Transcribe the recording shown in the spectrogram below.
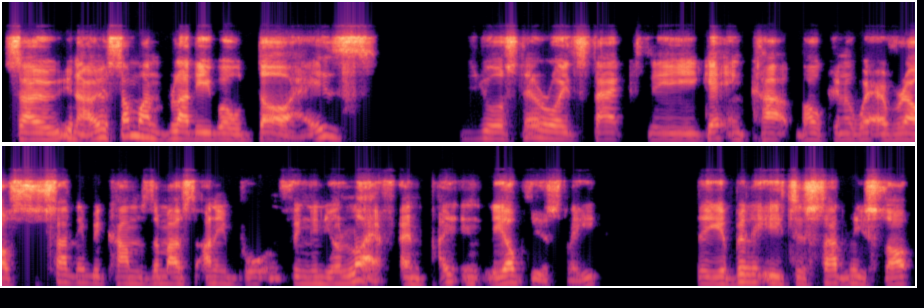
So you know, if someone bloody well dies, your steroid stack, the getting cut, bulking, or whatever else suddenly becomes the most unimportant thing in your life. And patently, obviously, the ability to suddenly stop,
